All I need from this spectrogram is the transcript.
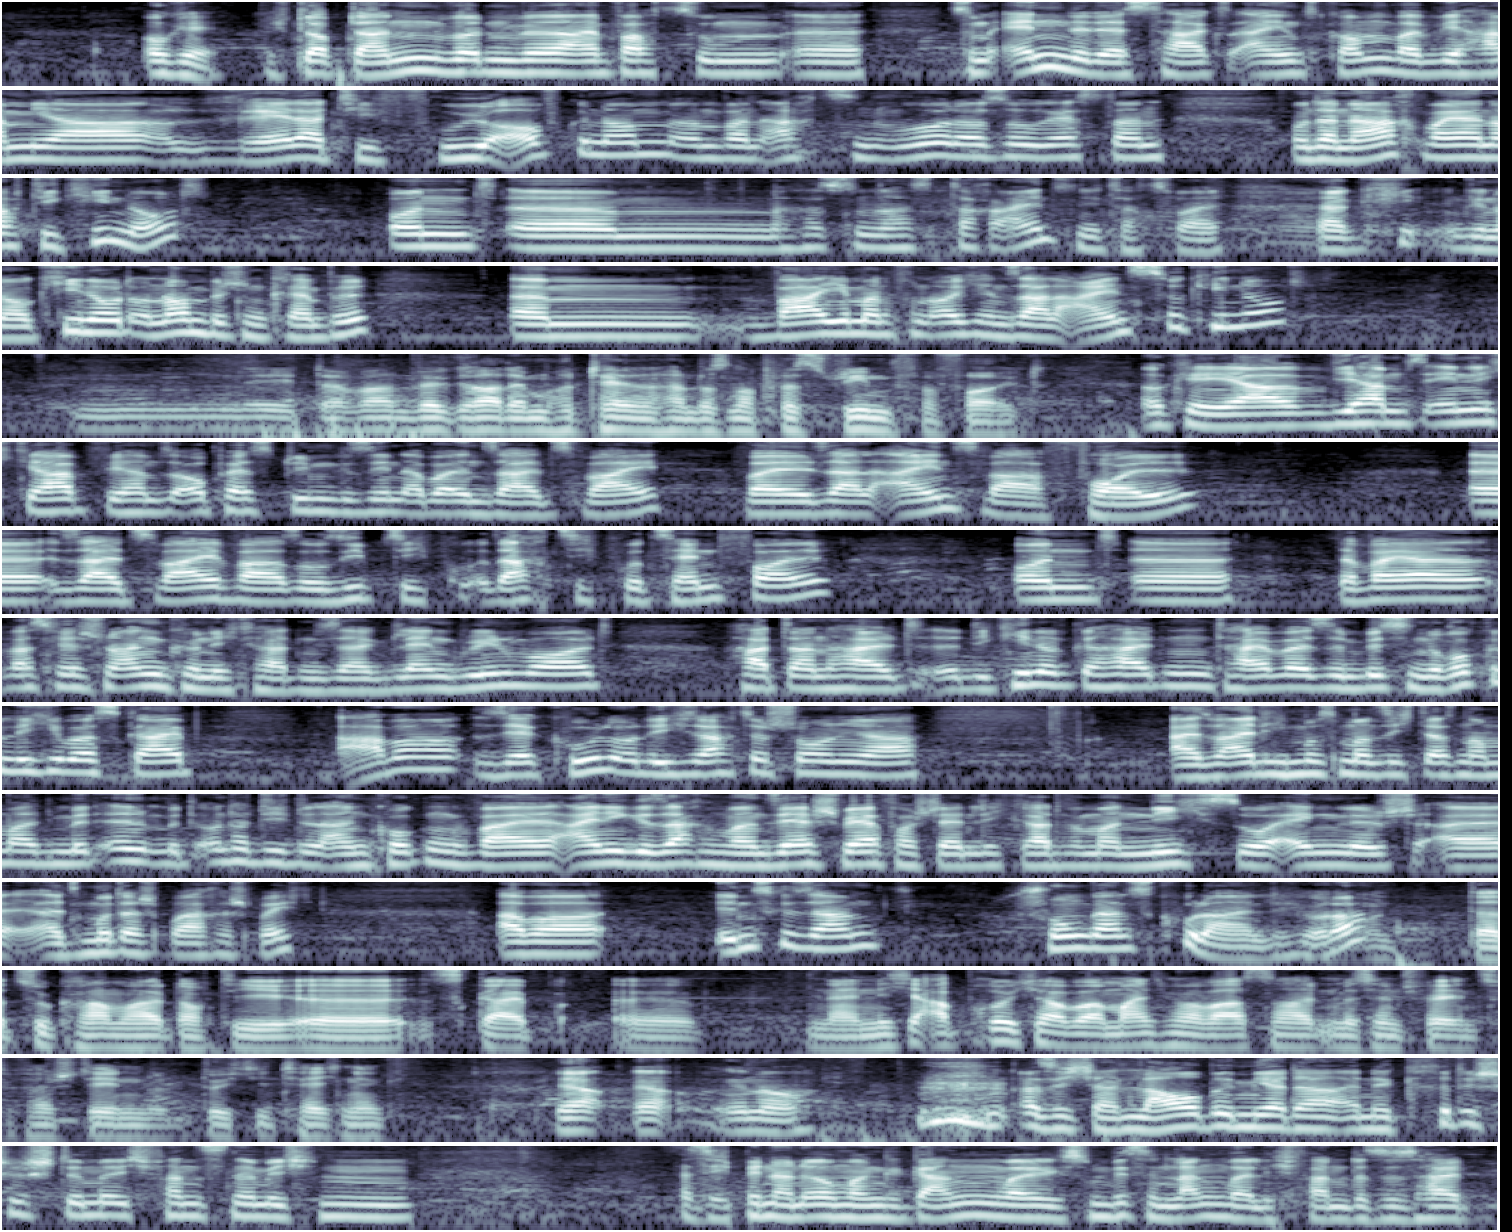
Okay, ich glaube, dann würden wir einfach zum, äh, zum Ende des Tags 1 kommen, weil wir haben ja relativ früh aufgenommen, irgendwann 18 Uhr oder so gestern. Und danach war ja noch die Keynote. Und ähm, was hast du hast Tag 1? Nee, Tag 2. Ja, Ki genau, Keynote und noch ein bisschen Krempel. Ähm, war jemand von euch in Saal 1 zur Keynote? Nee, da waren wir gerade im Hotel und haben das noch per Stream verfolgt. Okay, ja, wir haben es ähnlich gehabt. Wir haben es auch per Stream gesehen, aber in Saal 2, weil Saal 1 war voll. Äh, Saal 2 war so 70, 80 Prozent voll. Und äh, da war ja, was wir schon angekündigt hatten, dieser Glenn Greenwald hat dann halt äh, die Keynote gehalten, teilweise ein bisschen ruckelig über Skype, aber sehr cool. Und ich sagte schon, ja, also eigentlich muss man sich das nochmal mit, mit Untertiteln angucken, weil einige Sachen waren sehr schwer verständlich, gerade wenn man nicht so Englisch äh, als Muttersprache spricht. Aber insgesamt schon ganz cool eigentlich, oder? Und dazu kamen halt noch die äh, Skype, äh, nein, nicht Abbrüche, aber manchmal war es halt ein bisschen schwer, ihn zu verstehen durch die Technik. Ja, ja, genau. Also ich erlaube mir da eine kritische Stimme. Ich fand es nämlich ein... Also ich bin dann irgendwann gegangen, weil ich es ein bisschen langweilig fand. Das ist halt,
